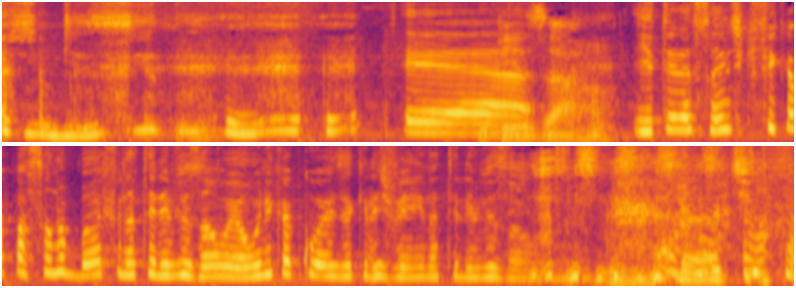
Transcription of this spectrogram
Esquisito, né? É. Bizarro. Interessante que fica passando Buff na televisão, é a única coisa que eles veem na televisão. tipo,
